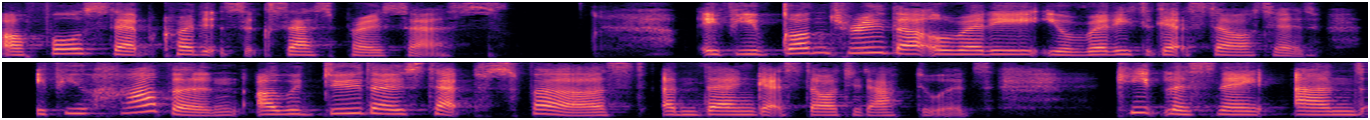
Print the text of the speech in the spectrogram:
our four step credit success process. If you've gone through that already, you're ready to get started. If you haven't, I would do those steps first and then get started afterwards. Keep listening and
